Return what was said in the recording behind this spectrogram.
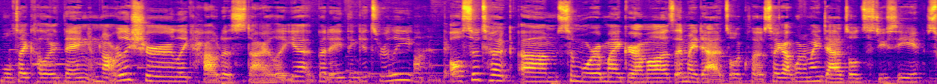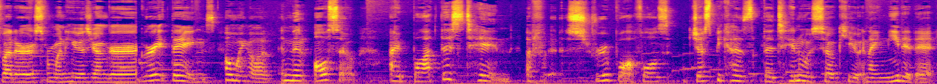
multicolored thing. I'm not really sure like how to style it yet, but I think it's really fun. I also took um, some more of my grandma's and my dad's old clothes. So I got one of my dad's old Stussy sweaters from when he was younger. Great things. Oh my god. And then also I bought this tin of Stroop waffles just because the tin was so cute and I needed it.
